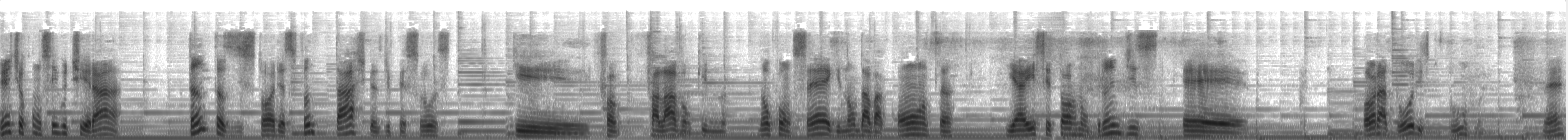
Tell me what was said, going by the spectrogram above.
Gente, eu consigo tirar tantas histórias fantásticas de pessoas que fa falavam que não consegue, não dava conta, e aí se tornam grandes é, oradores de turma, né?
